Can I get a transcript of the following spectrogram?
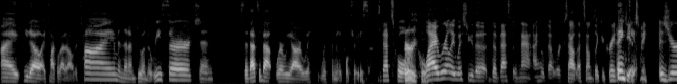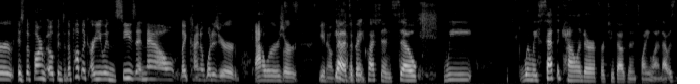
I, you know, I talk about it all the time and then I'm doing the research and so that's about where we are with with the maple trees. That's cool. Very cool. Well, I really wish you the the best in that. I hope that works out. That sounds like a great Thank idea you. to me. Is your is the farm open to the public? Are you in season now? Like kind of what is your hours or you know? Yeah, it's a great thing? question. So we when we set the calendar for 2021, that was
